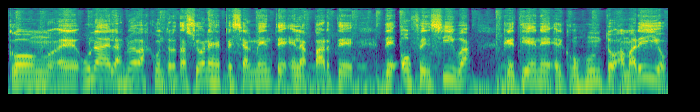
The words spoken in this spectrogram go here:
con eh, una de las nuevas contrataciones, especialmente en la parte de ofensiva que tiene el conjunto amarillo.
